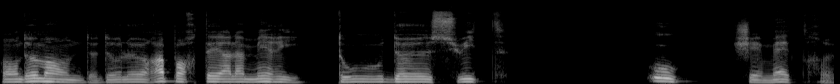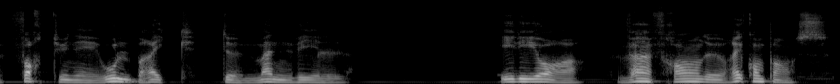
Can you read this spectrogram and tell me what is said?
On demande de le rapporter à la mairie tout de suite. Ou chez maître Fortuné Hulbrecht de Manville. Il y aura vingt francs de récompense.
